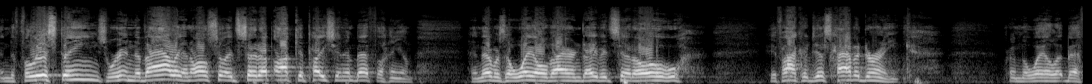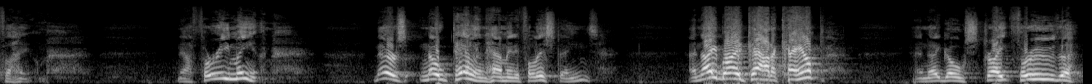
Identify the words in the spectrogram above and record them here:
and the Philistines were in the valley and also had set up occupation in Bethlehem. And there was a well there, and David said, Oh, if I could just have a drink from the well at Bethlehem. Now, three men. There's no telling how many Philistines. And they break out of camp and they go straight through the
